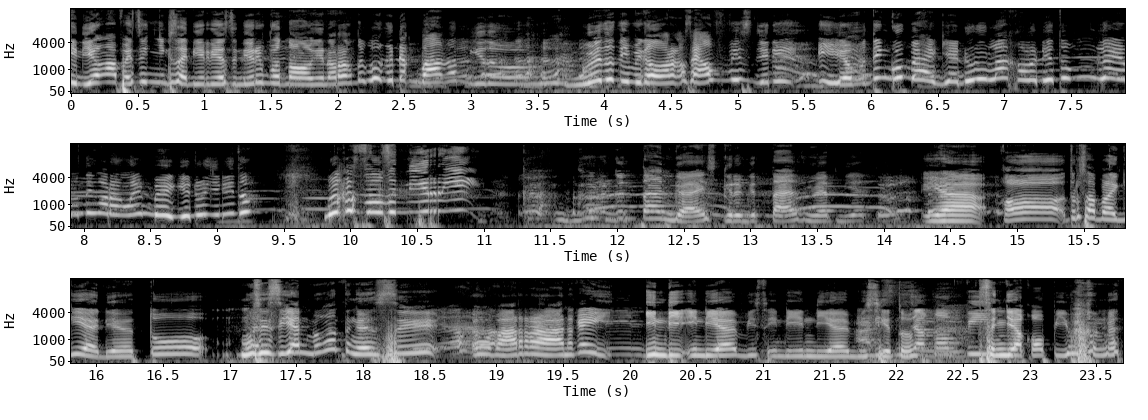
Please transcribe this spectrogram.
ih dia ngapain sih nyiksa dirinya sendiri buat nolongin orang tuh gue gedek banget gitu. Gue tuh tipikal orang selfish jadi iya penting gue bahagia dulu lah kalau dia tuh enggak yang penting orang lain bahagia dulu jadi tuh gue kesel sendiri. Gregetan guys, gregetan ngeliat dia tuh. Iya, kalau terus apa lagi ya dia tuh musisian banget enggak sih? Eh, parah, anaknya indie India bis indie India bis itu. senja kopi. Senja kopi banget.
